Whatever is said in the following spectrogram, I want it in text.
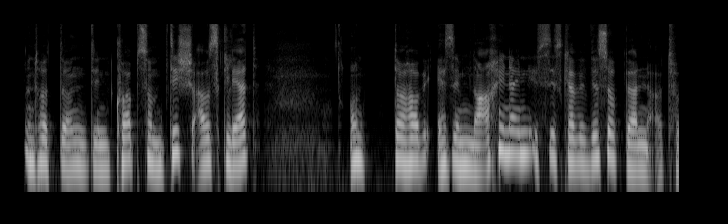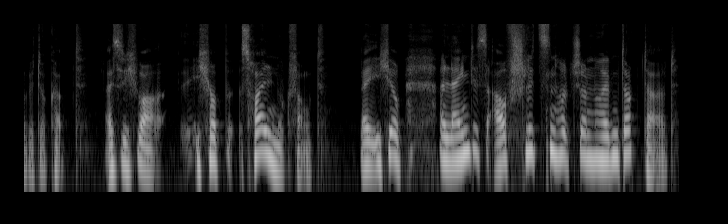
und hat dann den Korb am Tisch ausgeleert da habe also im Nachhinein ist es, glaube ich, wie so ein Burnout habe ich da gehabt. Also ich war, ich habe das Heulen noch gefangen. Weil ich habe, allein das Aufschlitzen hat schon einen halben Tag gedauert.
